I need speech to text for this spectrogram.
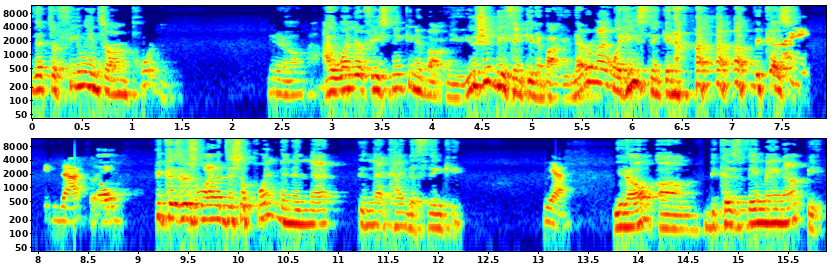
that their feelings are important. You know, I wonder if he's thinking about you. You should be thinking about you. Never mind what he's thinking because right. exactly. You know, because there's a lot of disappointment in that in that kind of thinking. Yeah. You know, um, because they may not be.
